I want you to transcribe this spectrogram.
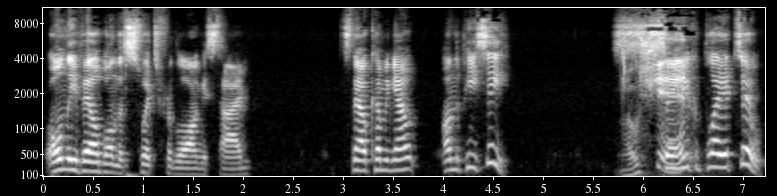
only available on the Switch for the longest time. It's now coming out on the PC. Oh shit! So you can play it too.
